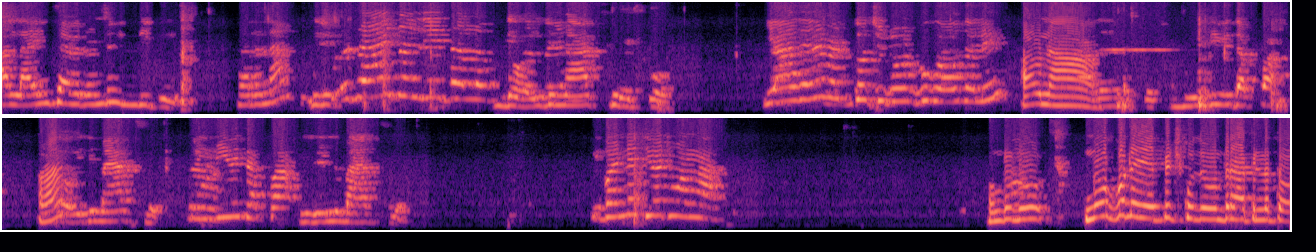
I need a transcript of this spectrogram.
ఆ లైన్స్ అవి రెండు హిందీకి. సరేనా? ఇది మ్యాథ్స్ పెట్టుకో. యాదైనా పెట్టుకోవచ్చు నోట్ బుక్ అవతలి? అవునా? హిందీవి తప్ప? ఇదో మ్యాథ్స్ హిందీవి తప్ప ఇది రెండు మ్యాథ్స్ ఇవన్నీ తీయచ్చు మళ్ళా ఉండు నువ్వు నువ్వు కూడా చెప్పించుకుంది ఆ పిల్లతో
